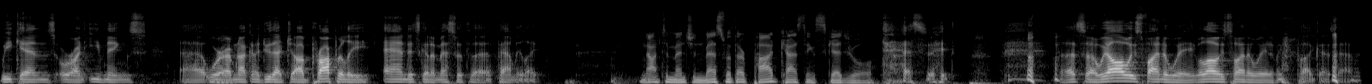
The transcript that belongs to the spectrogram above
weekends or on evenings uh, where I'm not going to do that job properly, and it's going to mess with the family life. Not to mention mess with our podcasting schedule. That's right. That's uh, we always find a way. We'll always find a way to make the podcast happen.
